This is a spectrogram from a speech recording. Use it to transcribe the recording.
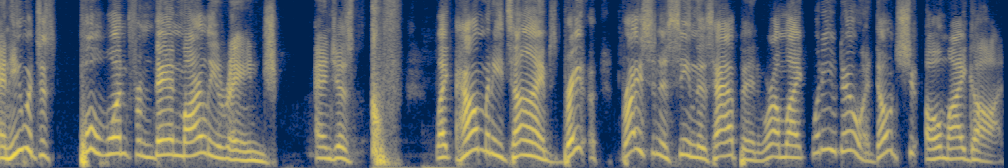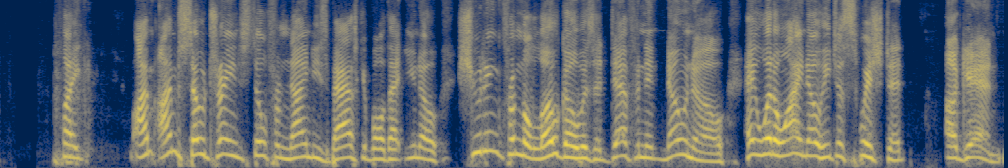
and he would just pull one from Dan Marley range and just like how many times Bra- Bryson has seen this happen where I'm like, what are you doing? Don't shoot. Oh my God. Like I'm I'm so trained still from 90s basketball that you know shooting from the logo is a definite no-no. Hey, what do I know? He just swished it again.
